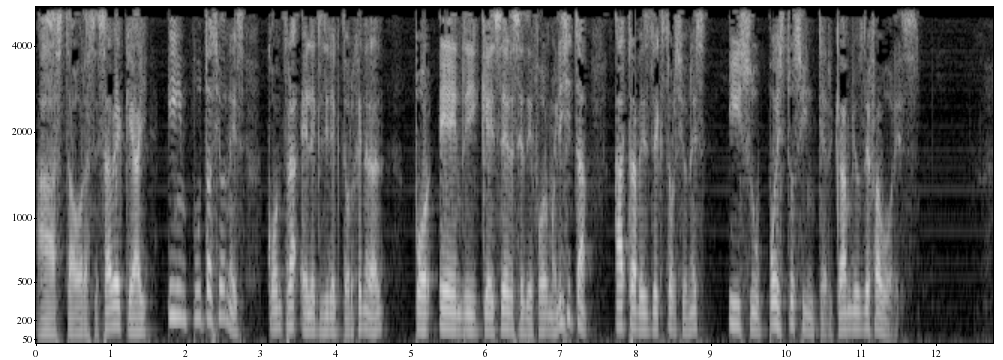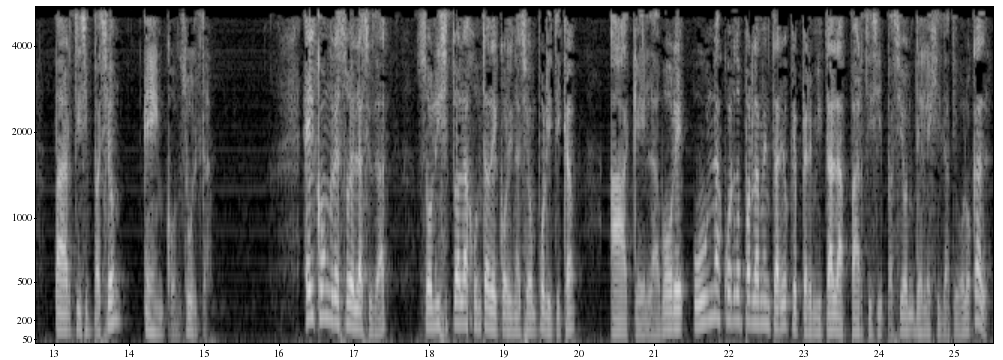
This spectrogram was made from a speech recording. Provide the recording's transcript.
hasta ahora se sabe que hay imputaciones contra el exdirector general por enriquecerse de forma ilícita a través de extorsiones y supuestos intercambios de favores. Participación en consulta. El Congreso de la Ciudad solicitó a la Junta de Coordinación Política a que elabore un acuerdo parlamentario que permita la participación del legislativo local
